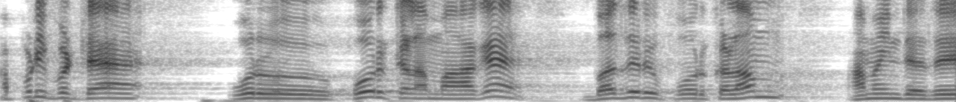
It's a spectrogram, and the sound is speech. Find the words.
அப்படிப்பட்ட ஒரு போர்க்களமாக பதிரு போர்க்களம் அமைந்தது.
